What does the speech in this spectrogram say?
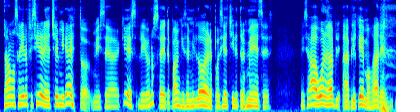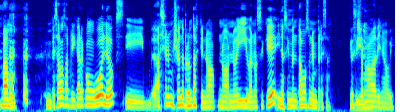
Estábamos ahí en la oficina y le digo, che, mira esto. Me dice, ¿qué es? Le digo, no sé, te pagan 15 mil dólares, puedes ir a Chile tres meses. Me dice, ah, bueno, apliquemos, dale, vamos. Empezamos a aplicar con Wolox y hacían un millón de preguntas que no, no, no iba, no sé qué, y nos inventamos una empresa que se llamaba Dinovi.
